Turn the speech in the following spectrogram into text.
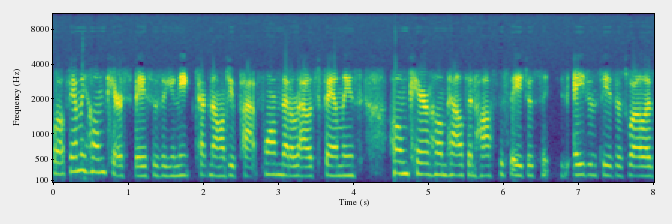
Well, Family Home Care Space is a unique technology platform that allows families, home care, home health, and hospice agencies, as well as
